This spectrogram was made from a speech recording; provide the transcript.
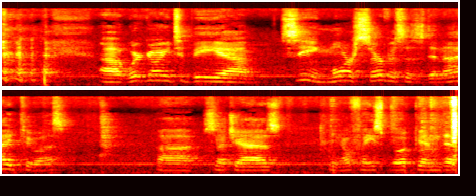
uh, we're going to be uh, seeing more services denied to us, uh, such as, you know, Facebook and uh,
